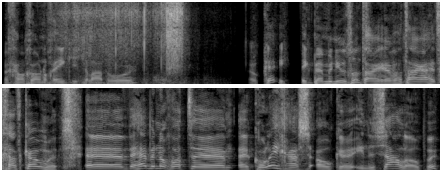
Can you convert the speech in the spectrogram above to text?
We gaan hem gewoon nog één keertje laten horen. Oké, ik ben benieuwd wat, daar, wat daaruit gaat komen. Uh, we hebben nog wat uh, collega's ook in de zaal lopen.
